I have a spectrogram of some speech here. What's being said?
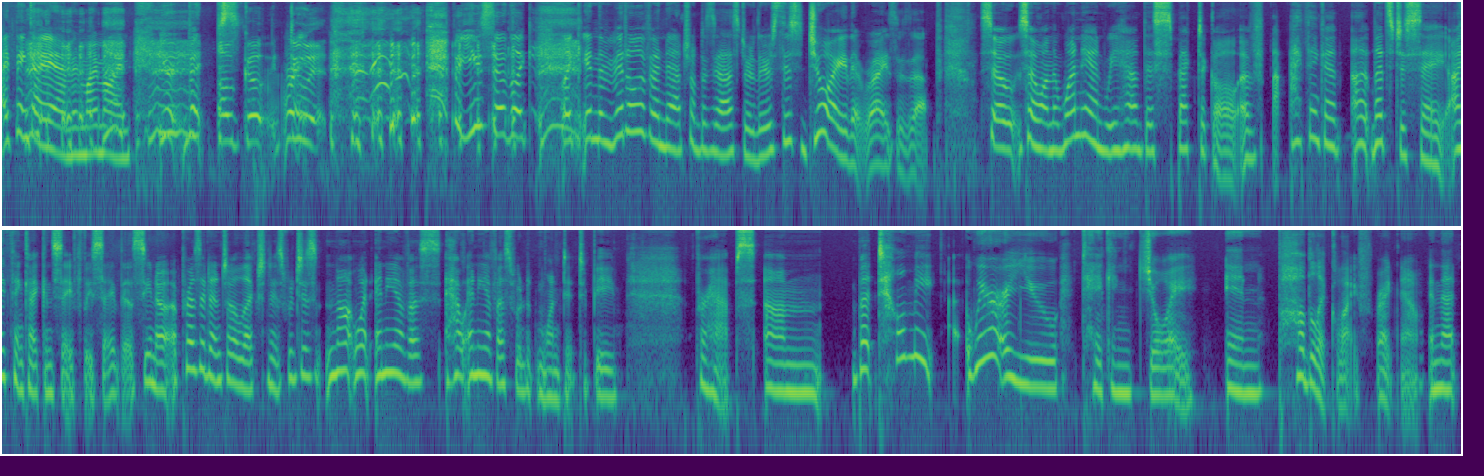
I think I am in my mind. You're, but oh, go do it. but you said like like in the middle of a natural disaster, there's this joy that rises up. So so on the one hand, we have this spectacle of I think a, uh, let's just say I think I can safely say this. You know, a presidential election is which is not what any of us how any of us would want it to be, perhaps. Um, but tell me, where are you taking joy in public life right now? And that,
